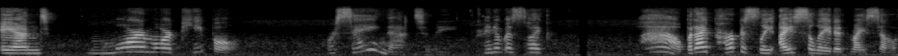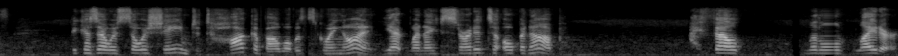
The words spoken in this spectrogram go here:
And more and more people were saying that to me. And it was like, wow. But I purposely isolated myself because I was so ashamed to talk about what was going on. Yet when I started to open up, I felt a little lighter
